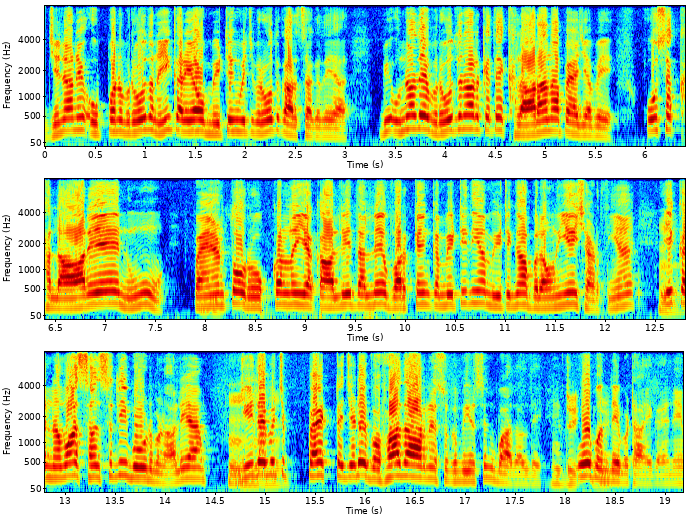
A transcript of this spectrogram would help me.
ਜਿਨ੍ਹਾਂ ਨੇ ਓਪਨ ਵਿਰੋਧ ਨਹੀਂ ਕਰਿਆ, ਉਹ ਮੀਟਿੰਗ ਵਿੱਚ ਵਿਰੋਧ ਕਰ ਸਕਦੇ ਆ। ਵੀ ਉਹਨਾਂ ਦੇ ਵਿਰੋਧ ਨਾਲ ਕਿਤੇ ਖਲਾਰਾ ਨਾ ਪੈ ਜਾਵੇ, ਉਸ ਖਲਾਰੇ ਨੂੰ ਪੈਣ ਤੋਂ ਰੋਕਣ ਲਈ ਅਕਾਲੀ ਦਲ ਨੇ ਵਰਕਿੰਗ ਕਮੇਟੀ ਦੀਆਂ ਮੀਟਿੰਗਾਂ ਬੁਲਾਉਣੀਆਂ ਹੀ ਛੱਡਤੀਆਂ। ਇੱਕ ਨਵਾਂ ਸੰਸਦੀ ਬੋਰਡ ਬਣਾ ਲਿਆ ਜਿਹਦੇ ਵਿੱਚ ਪੈਟ ਜਿਹੜੇ ਵਫਾਦਾਰ ਨੇ ਸੁਖਬੀਰ ਸਿੰਘ ਬਾਦਲ ਦੇ ਉਹ ਬੰਦੇ ਬਿਠਾਏ ਗਏ ਨੇ।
